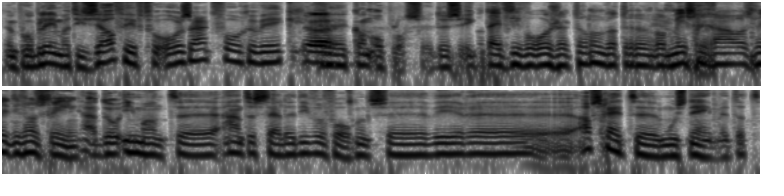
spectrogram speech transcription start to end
een probleem wat hij zelf heeft veroorzaakt vorige week ja. uh, kan oplossen. Dus ik... Wat heeft hij veroorzaakt dan? Omdat er wat misgegaan was met die van Strien? Ja, door iemand uh, aan te stellen die vervolgens uh, weer afscheid moest nemen. Dat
